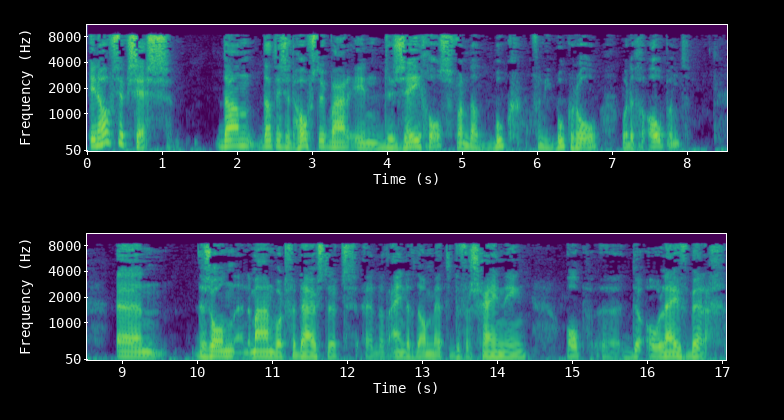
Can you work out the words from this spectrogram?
In hoofdstuk 6, dan, dat is het hoofdstuk waarin de zegels van dat boek, van die boekrol, worden geopend. En de zon en de maan wordt verduisterd. En dat eindigt dan met de verschijning op de olijfberg.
